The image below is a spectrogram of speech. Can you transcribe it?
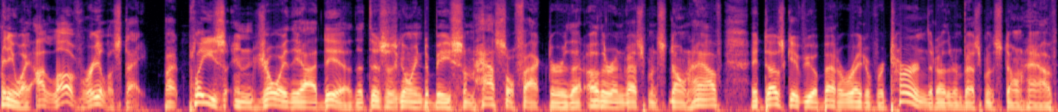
anyway, I love real estate, but please enjoy the idea that this is going to be some hassle factor that other investments don't have. It does give you a better rate of return that other investments don't have.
